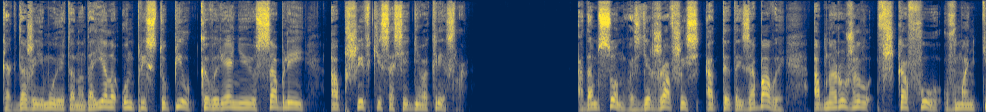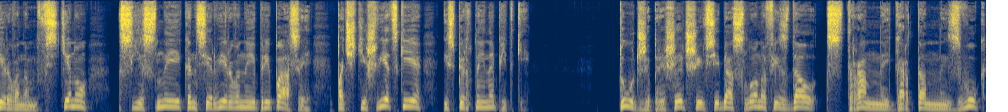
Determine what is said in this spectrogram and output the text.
Когда же ему это надоело, он приступил к ковырянию саблей обшивки соседнего кресла. Адамсон, воздержавшись от этой забавы, обнаружил в шкафу, вмонтированном в стену, съестные консервированные припасы, почти шведские и спиртные напитки. Тут же пришедший в себя Слонов издал странный гортанный звук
